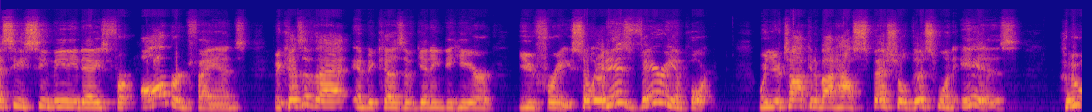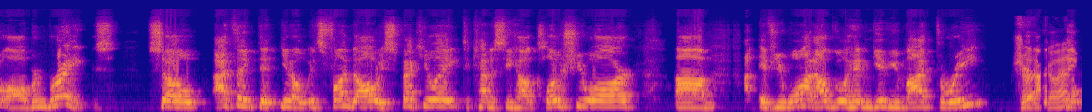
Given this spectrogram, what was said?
SEC media days for Auburn fans because of that and because of getting to hear Hugh Freeze. So it is very important when you're talking about how special this one is, who Auburn brings. So I think that you know it's fun to always speculate to kind of see how close you are. Um, if you want, I'll go ahead and give you my three. Sure, go ahead. Think,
